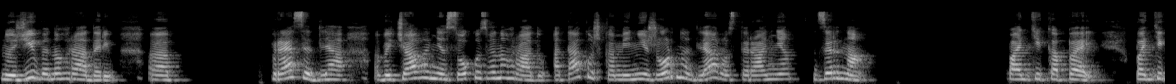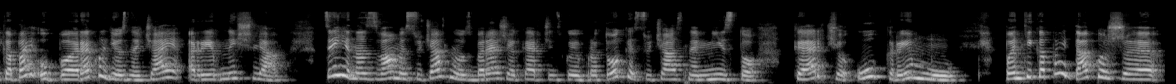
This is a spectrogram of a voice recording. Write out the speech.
ножів виноградарів. е, Преси для вичавлення соку з винограду, а також кам'яні жорна для розтирання зерна. Пантікапей. Пантікапей у перекладі означає рибний шлях. Це є нас з вами сучасне узбережжя Керченської протоки, сучасне місто Керчо у Криму. Пантікапей також е,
